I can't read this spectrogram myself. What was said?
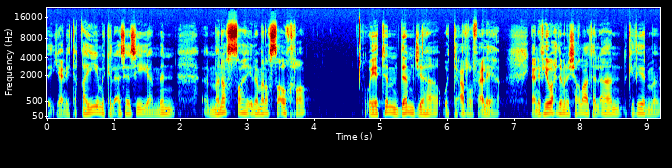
يعني تقييمك الأساسية من منصة إلى منصة أخرى ويتم دمجها والتعرف عليها. يعني في واحدة من الشغلات الآن كثير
